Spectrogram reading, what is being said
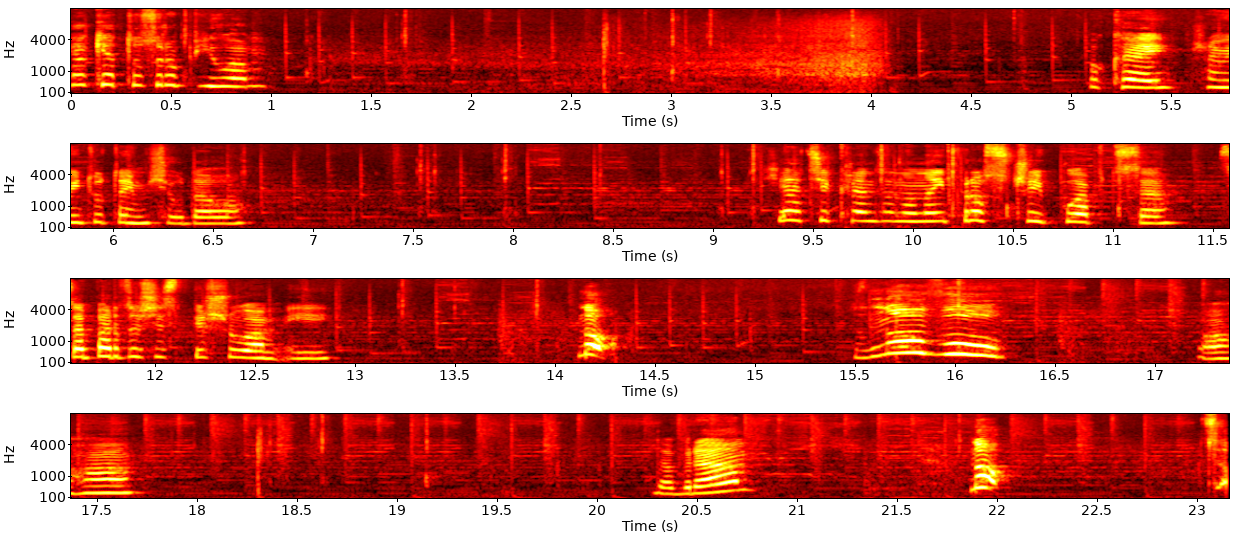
Jak ja to zrobiłam? Okej, przynajmniej tutaj mi się udało. Ja cię kręcę na najprostszej pułapce. Za bardzo się spieszyłam i... No! Znowu! Aha. Dobra. No! Co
